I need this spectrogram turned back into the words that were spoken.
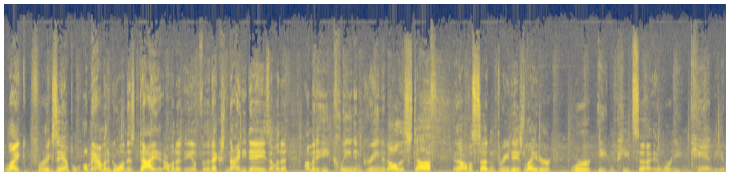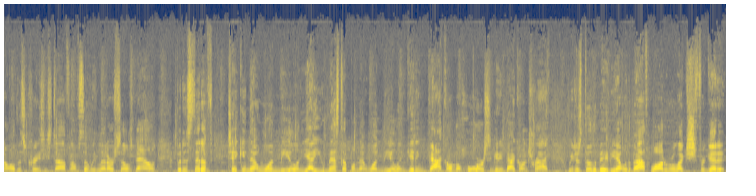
Like, for example, oh man, I'm gonna go on this diet. I'm gonna, you know, for the next 90 days, I'm gonna, I'm gonna eat clean and green and all this stuff. And then all of a sudden, three days later, we're eating pizza and we're eating candy and all this crazy stuff. And all of a sudden, we let ourselves down. But instead of taking that one meal and yeah, you messed up on that one meal and getting back on the horse and getting back on track, we just throw the baby out with the bathwater and we're like, forget it.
